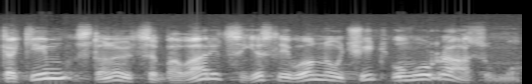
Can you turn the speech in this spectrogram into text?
каким становится баварец, если его научить уму-разуму?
